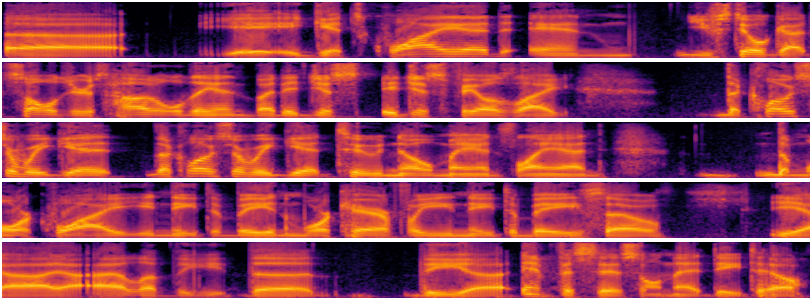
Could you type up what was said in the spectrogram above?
uh, it, it gets quiet and you've still got soldiers huddled in, but it just it just feels like the closer we get the closer we get to no man's land, the more quiet you need to be and the more careful you need to be. So yeah, I, I love the the the uh, emphasis on that detail.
